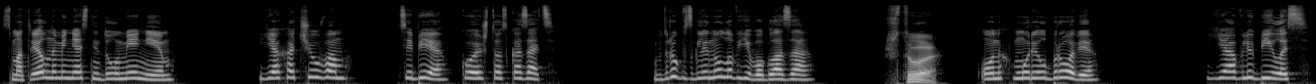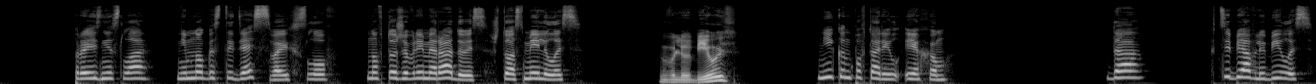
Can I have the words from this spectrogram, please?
смотрел на меня с недоумением. «Я хочу вам, тебе, кое-что сказать». Вдруг взглянула в его глаза. «Что?» Он хмурил брови. «Я влюбилась», — произнесла, немного стыдясь своих слов, но в то же время радуясь, что осмелилась. «Влюбилась?» Никон повторил эхом. «Да, в тебя влюбилась.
